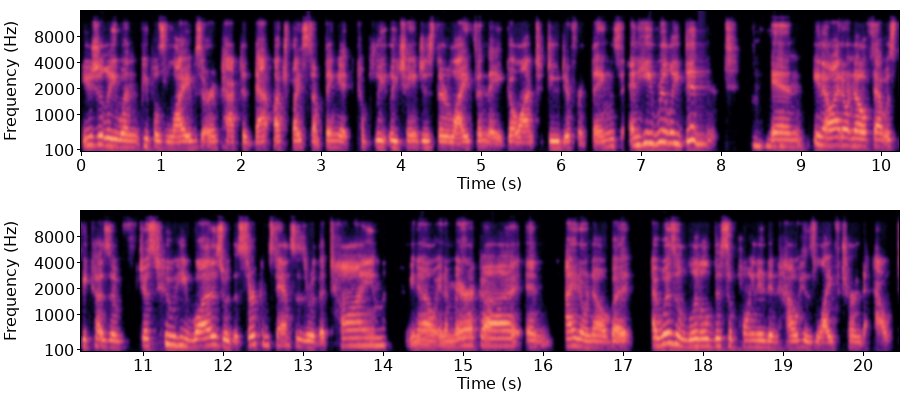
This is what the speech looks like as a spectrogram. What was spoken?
usually when people's lives are impacted that much by something it completely changes their life and they go on to do different things. And he really didn't Mm-hmm. And, you know, I don't know if that was because of just who he was or the circumstances or the time, you know, in America. And I don't know, but I was a little disappointed in how his life turned out.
